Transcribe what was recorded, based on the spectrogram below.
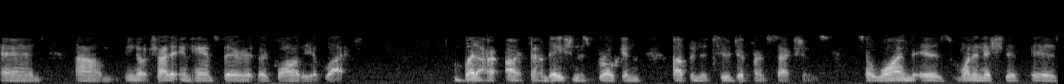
and, um, you know, try to enhance their, their quality of life. But our, our foundation is broken up into two different sections. So one is, one initiative is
